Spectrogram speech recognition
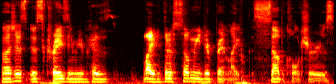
Well, it's just it's crazy to me because like there's so many different like subcultures,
